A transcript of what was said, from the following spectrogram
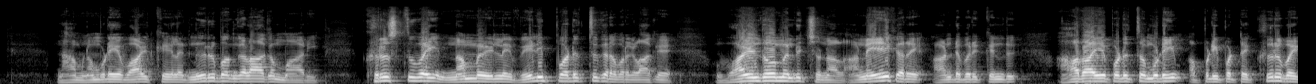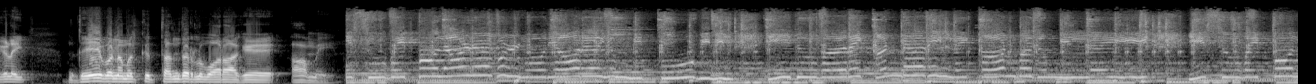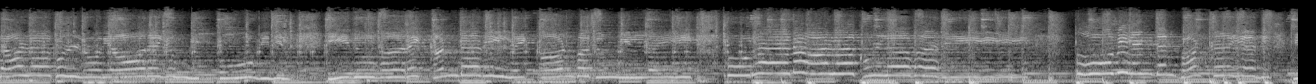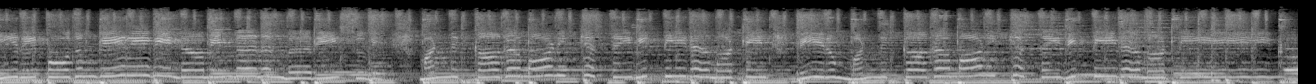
நாம் நம்முடைய வாழ்க்கையில் நிருபங்களாக மாறி கிறிஸ்துவை நம்மளை வெளிப்படுத்துகிறவர்களாக வாழ்ந்தோம் என்று சொன்னால் அநேகரை ஆண்டவருக்கென்று ஆதாயப்படுத்த முடியும். அப்படிப்பட்ட கிருபைகளை தேவ நமக்கு தந்தருள்வாராக. ஆமே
